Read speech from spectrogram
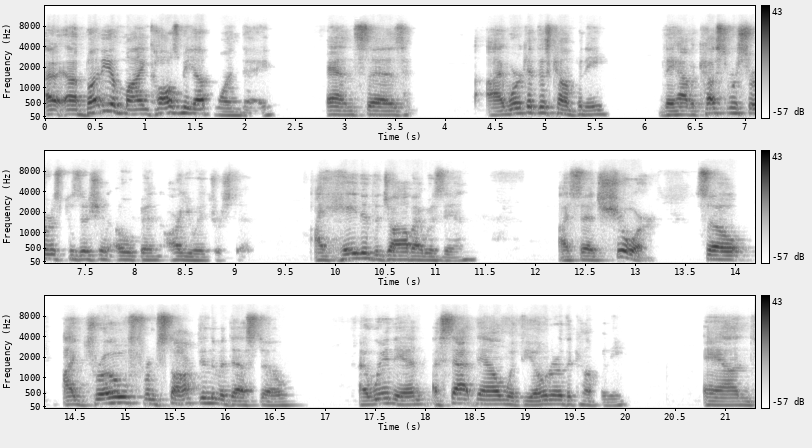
a, a buddy of mine calls me up one day and says, I work at this company. They have a customer service position open. Are you interested? I hated the job I was in. I said, sure. So I drove from Stockton to Modesto. I went in, I sat down with the owner of the company, and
